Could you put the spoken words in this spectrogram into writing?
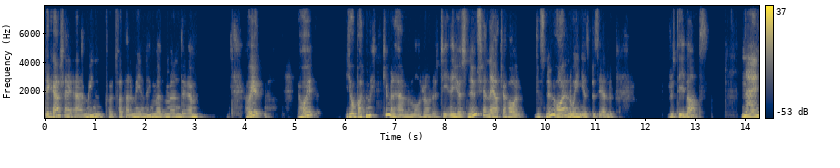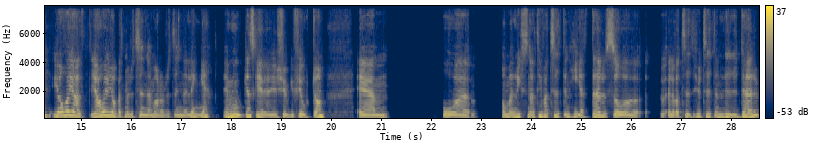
Det kanske är min förutfattade mening, men, men det, jag, har ju, jag har ju jobbat mycket med det här med morgonrutiner. Just nu känner jag att jag har, just nu har jag nog ingen speciell rutin alls. Nej, jag har ju, alltid, jag har jobbat med rutiner, morgonrutiner länge. Eh, mm. Boken skrev jag ju 2014. Ehm, och om man lyssnar till vad titeln heter, så, eller vad, hur titeln lyder,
